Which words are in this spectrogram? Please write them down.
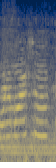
I need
